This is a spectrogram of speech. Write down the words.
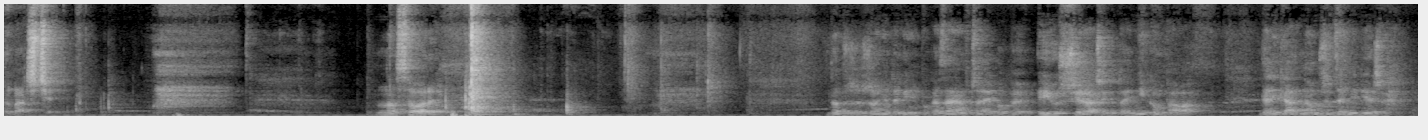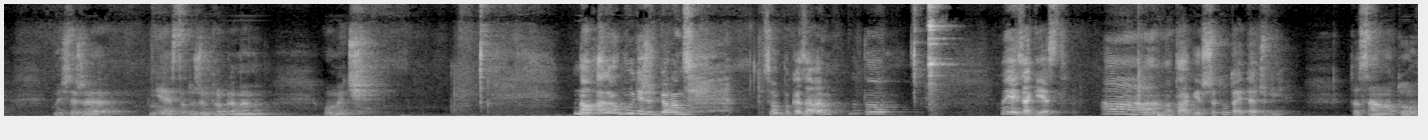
Zobaczcie. No sorry. Dobrze, że żonie tego nie pokazałem wczoraj, bo by już się raczej tutaj nie kąpała. Delikatne obrzydzenie bierze. Myślę, że nie jest to dużym problemem umyć. No, ale ogólnie rzecz biorąc, to co Wam pokazałem, no to no jest jak jest. A, no tak, jeszcze tutaj te drzwi. To samo tu.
